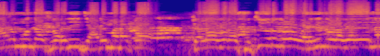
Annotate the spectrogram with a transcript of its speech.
ನಾಗಮುಂದ ಸ್ಪರ್ಧಿ ಜಾರಿ ಮಾಡಕ ಕೆಲವೊಬ್ಬರ ಸಚಿವರುಗಳು ಒಳಗಿಂದ ಒಳಗೆ ಏನ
